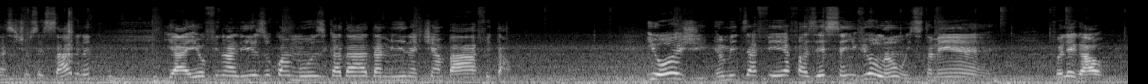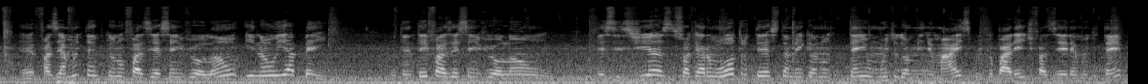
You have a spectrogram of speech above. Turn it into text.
assistiu, você sabe, né? E aí eu finalizo com a música da, da menina que tinha bafo e tal. E hoje eu me desafiei a fazer sem violão. Isso também é, foi legal. É, fazia muito tempo que eu não fazia sem violão e não ia bem. Eu tentei fazer sem violão esses dias, só que era um outro texto também que eu não tenho muito domínio mais, porque eu parei de fazer ele há muito tempo.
